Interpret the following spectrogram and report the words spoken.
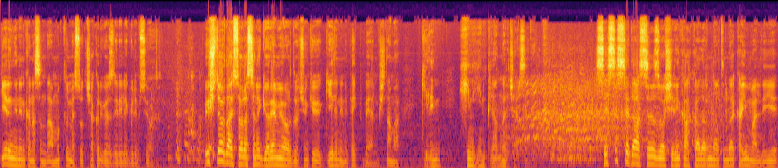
gelininin kınasında mutlu mesut çakır gözleriyle gülümsüyordu. 3-4 ay sonrasını göremiyordu çünkü gelinini pek beğenmişti ama gelin hin hin planlar içerisinde. Sessiz sedasız o şirin kahkahalarının altında kayınvalideyi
